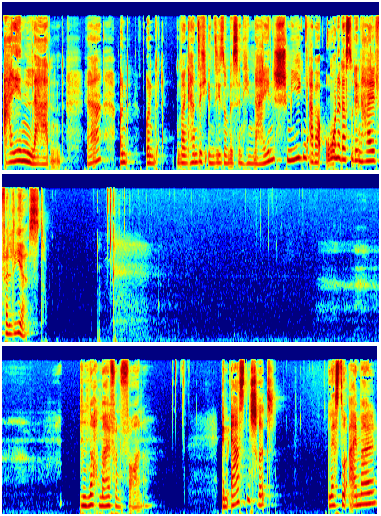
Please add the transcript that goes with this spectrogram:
einladend. Ja, und, und man kann sich in sie so ein bisschen hineinschmiegen, aber ohne dass du den Halt verlierst. Nochmal von vorne. Im ersten Schritt lässt du einmal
